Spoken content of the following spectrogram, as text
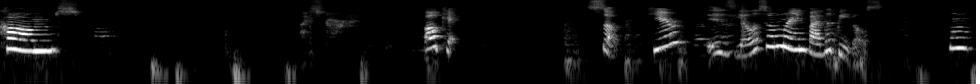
comes. I started. Okay. So, here is Yellow Submarine by the Beatles. Wasn't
